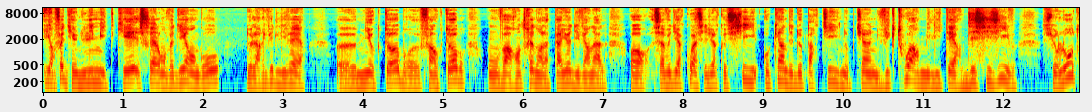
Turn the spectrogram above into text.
et en fait, il y a une limite qui est celle, on va dire, en gros, de l'arrivée de l'hiver. Euh, Mi-octobre, euh, fin octobre, on va rentrer dans la période hivernale. Or, ça veut dire quoi? C'est-à-dire que si aucun des deux partis n'obtient une victoire militaire décisive sur l'autre,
